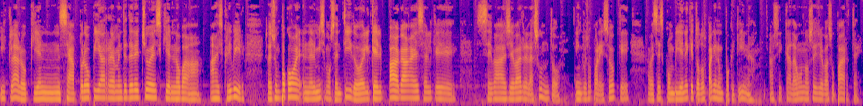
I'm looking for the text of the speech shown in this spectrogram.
y claro, quien se apropia realmente derecho es quien lo va a escribir. Entonces, un poco en el mismo sentido, el que paga es el que se va a llevar el asunto. Incluso por eso que a veces conviene que todos paguen un poquitín, así cada uno se lleva su parte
